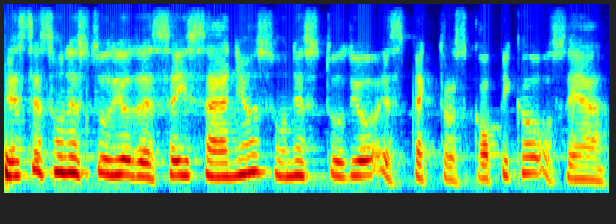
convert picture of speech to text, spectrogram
Este es un estudio de seis años, un estudio espectroscópico, o sea,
